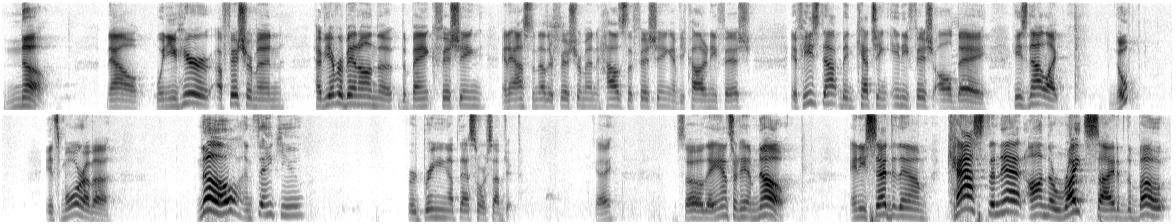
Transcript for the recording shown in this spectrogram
No. Now, when you hear a fisherman, have you ever been on the, the bank fishing and asked another fisherman, How's the fishing? Have you caught any fish? if he's not been catching any fish all day, he's not like, nope. It's more of a no and thank you for bringing up that sore subject. Okay? So they answered him, no. And he said to them, Cast the net on the right side of the boat,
